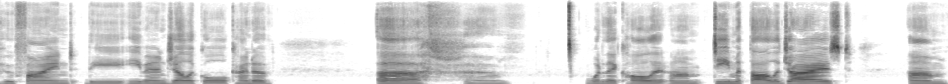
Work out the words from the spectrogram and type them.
who find the evangelical kind of uh um, what do they call it? Um demythologized um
